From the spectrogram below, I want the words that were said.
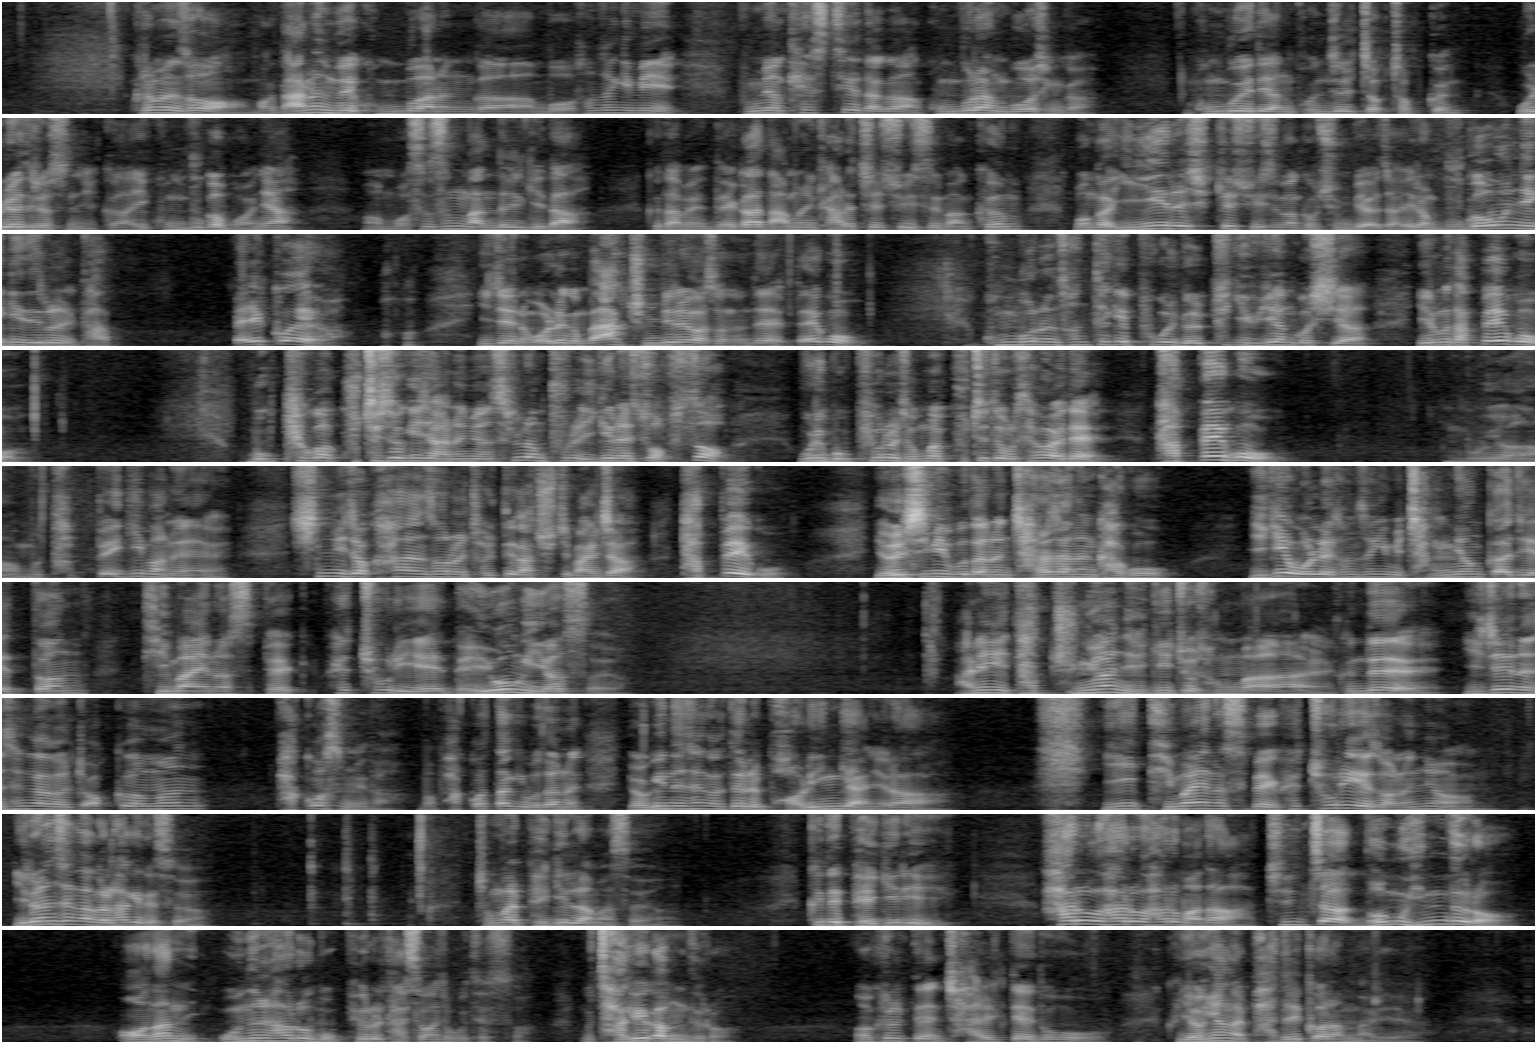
그러면서 막 나는 왜 공부하는가? 뭐 선생님이 분명 캐스트에다가 공부란 무엇인가? 공부에 대한 본질적 접근 올려드렸으니까 이 공부가 뭐냐? 어, 뭐 스승 만들기다. 그 다음에 내가 남을 가르칠 수 있을 만큼 뭔가 이해를 시킬 수 있을 만큼 준비하자. 이런 무거운 얘기들을 다 뺄 거예요. 이제는 원래는 막 준비를 해왔었는데 빼고 공부는 선택의 폭을 넓히기 위한 것이야. 이런 거 다 빼고 목표가 구체적이지 않으면 슬럼프를 이겨낼 수 없어. 우리 목표를 정말 구체적으로 세워야 돼. 다 빼고 뭐야 뭐 다 빼기만 해. 심리적 하한선을 절대 낮추지 말자. 다 빼고. 열심히보다는 잘하자는 각오. 이게 원래 선생님이 작년까지 했던 D-100 회초리의 내용이었어요. 아니 다 중요한 얘기죠 정말. 근데 이제는 생각을 조금은 바꿨습니다. 뭐 바꿨다기보다는 여기 있는 생각들을 버린 게 아니라 이 D-100 회초리에서는요 이런 생각을 하게 됐어요. 정말 100일 남았어요. 근데 100일이 하루하루 하루마다 진짜 너무 힘들어. 어, 난 오늘 하루 목표를 달성하지 못했어. 자괴감 들어. 어, 그럴 땐 잘 때도 그 영향을 받을 거란 말이에요.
